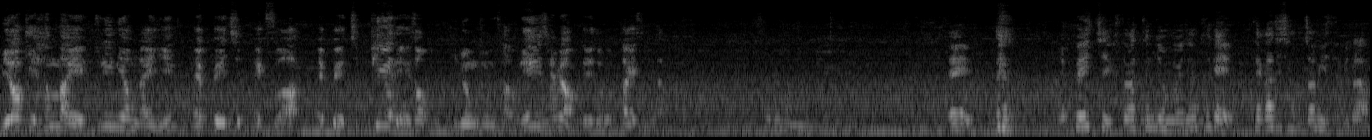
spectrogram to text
미러키 한마의 프리미엄 라인인 FHX와 FHP에 대해서 김용준 사원이 설명드리도록 하겠습니다. 네, FHX 같은 경우에는 크게 세 가지 장점이 있습니다.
